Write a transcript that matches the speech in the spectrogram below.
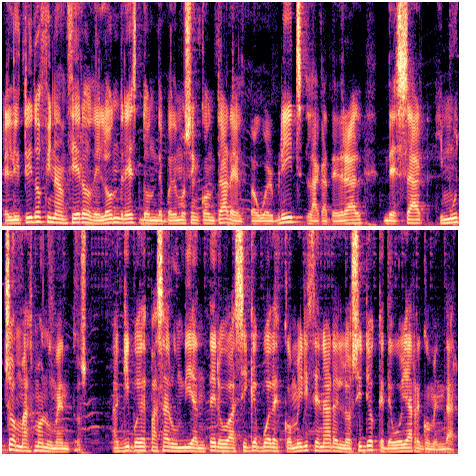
el distrito financiero de Londres donde podemos encontrar el Tower Bridge, la Catedral, The Shard y muchos más monumentos, Aquí puedes pasar un día entero, así que puedes comer y cenar en los sitios que te voy a recomendar.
